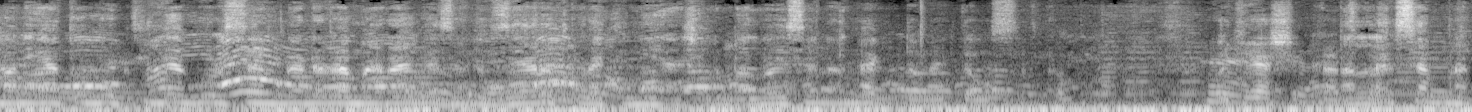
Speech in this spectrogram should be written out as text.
মানে এত বক্তৃতা করছেন বেটারা মারা গেছে তো জিয়ারত করে কি নিয়ে আসলাম ভালো হয়েছে না? একদম একদম উস্তাদ খুব ঐতিহাসিক কাজ। ভালো লাগছে আপনার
